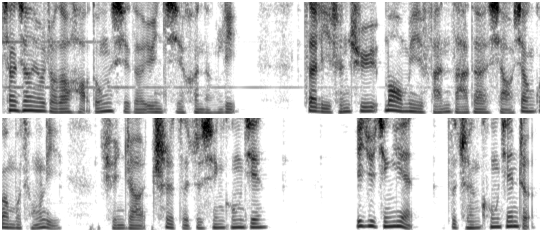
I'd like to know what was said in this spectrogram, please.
锵锵有找到好东西的运气和能力，在里城区茂密繁杂的小巷灌木丛里寻找赤子之心空间，依据经验自称空间者。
